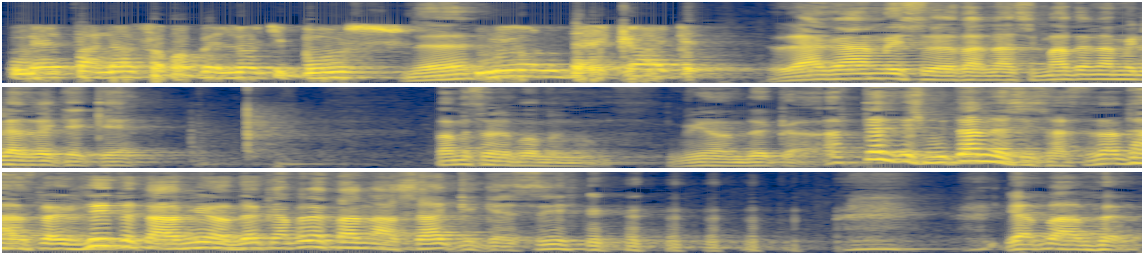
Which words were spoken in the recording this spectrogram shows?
Ναι, Θανάσης από Πελόκηπους. Ναι. Μείον 10 και... Ρε αγάμισου, ρε Θανάση, μάθε να μιλάς ρε και και. Πάμε στον επόμενο. Μείον δέκα. Α, τέτοιες πουτάνες είσαστε. Θα τα θα δείτε τα μείον δέκα. Βρε Θανασάκι κι εσύ. Για πάμε.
